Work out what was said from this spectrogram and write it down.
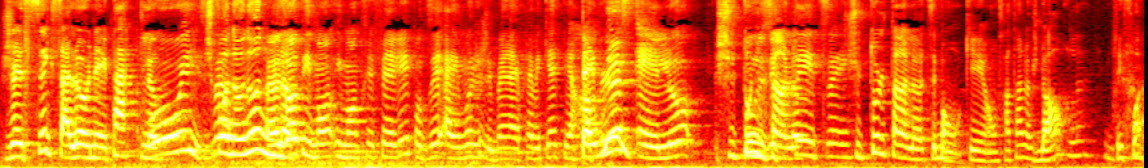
je sais que ça a un impact, là. Oh oui, je suis pas nounoune, Eux là. autres, ils te référer pour dire Hey, moi, j'ai bien appris avec elle. Puis en Ben plus, oui. elle est là. Je suis tout le temps là. Je suis tout le temps là. Bon, OK, on s'entend, là, je dors, là, des fois.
